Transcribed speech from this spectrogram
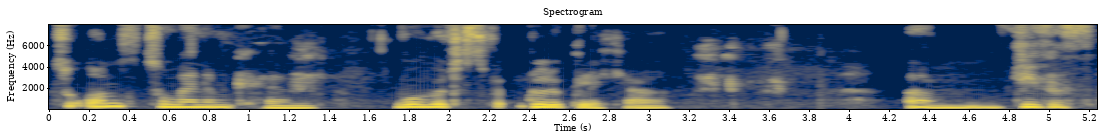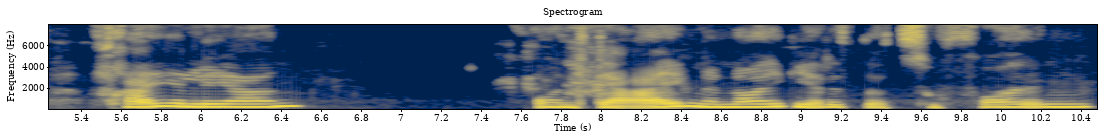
zu uns, zu meinem Kind? Wo wird es glücklicher? Ähm, dieses freie Lernen und der eigenen Neugierde zu folgen,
